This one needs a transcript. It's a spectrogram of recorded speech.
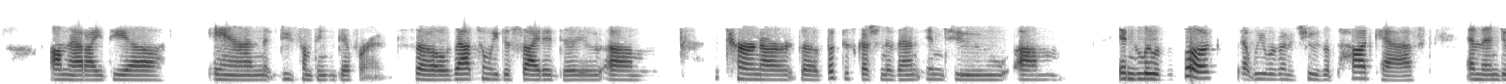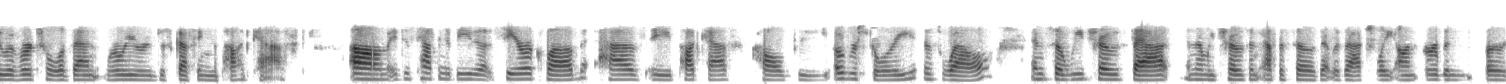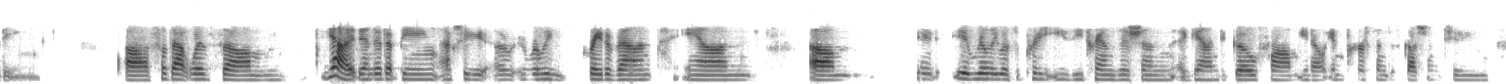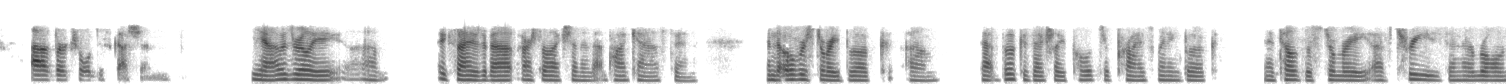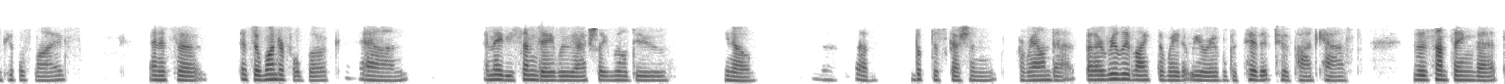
on that idea and do something different. So that's when we decided to um, turn our the book discussion event into um, in lieu of the book that we were going to choose a podcast and then do a virtual event where we were discussing the podcast. Um, it just happened to be that Sierra Club has a podcast called The Overstory as well. And so we chose that, and then we chose an episode that was actually on urban birding. Uh, so that was, um, yeah, it ended up being actually a, really great event, and um, it it really was a pretty easy transition again to go from you know in-person discussion to uh, virtual discussion. Yeah, I was really um, excited about our selection of that podcast and and the Overstory book. Um, that book is actually a Pulitzer Prize winning book, and it tells the story of trees and their role in people's lives. And it's a it's a wonderful book and and maybe someday we actually will do you know a book discussion around that. But i really like the way that we were able to pivot to a podcast. It was something that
